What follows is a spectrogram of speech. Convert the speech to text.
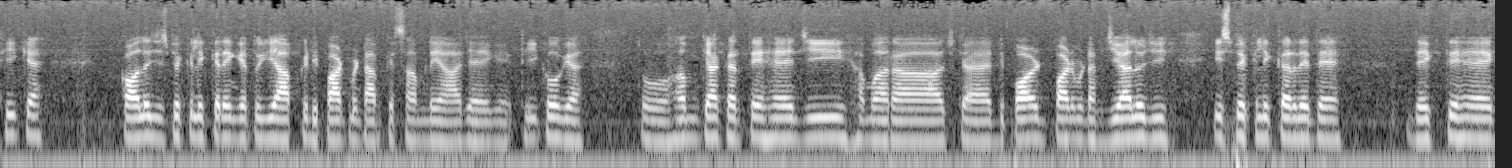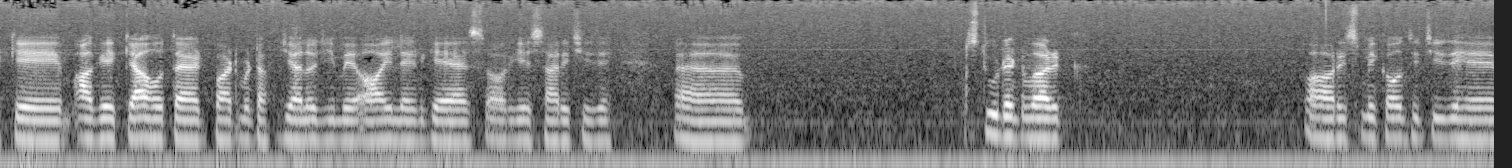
ٹھیک ہے۔ کالجز پہ کلک کریں گے تو یہ آپ کے ڈپارٹمنٹ آپ کے سامنے آ جائیں گے، ٹھیک ہو گیا۔ تو ہم کیا کرتے ہیں؟ جی ہمارا آج کیا ہے ڈپارٹمنٹ آف جیولوجی اس پہ کلک کر دیتے ہیں۔ دیکھتے ہیں کہ آگے کیا ہوتا ہے ڈپارٹمنٹ آف جیولوجی میں آئل اینڈ گیس اور یہ ساری چیزیں۔ اسٹوڈنٹ ورک اور اس میں کون سی چیزیں ہیں؟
